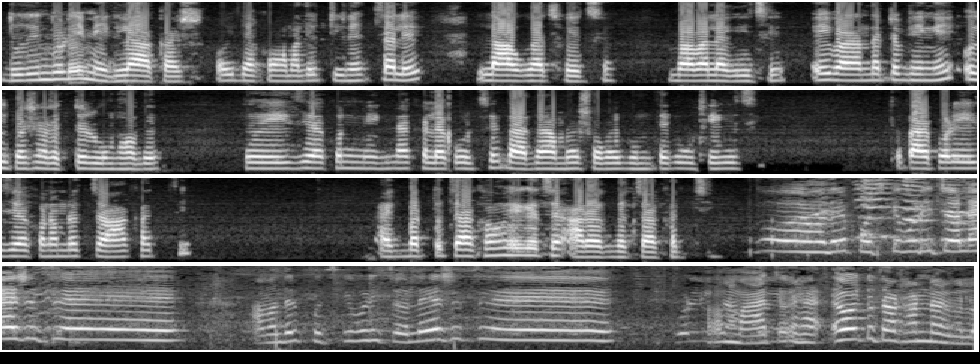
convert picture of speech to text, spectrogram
দুদিন ধরেই মেঘলা আকাশ। ওই দেখো, আমাদের টিনের চালে লাউ গাছ হয়েছে, বাবা লাগিয়েছে। এই বারান্দাটা ভেঙে ওই পাশে আরেকটা রুম হবে। তো এই যে এখন মেঘলা খেলা করছে, দাদা, আমরা সবাই ঘুম থেকে উঠে গেছি। তো তারপরে এই যে এখন আমরা চা খাচ্ছি। একবার তো চা খাওয়া হয়ে গেছে, আর একবার চা খাচ্ছি। আমাদের পুচকে বুড়ি চলে এসেছে। আমাদের পুচকে বুড়ি চলে এসেছে। মা চলে হ্যাঁ তো চা ঠান্ডা হয়ে গেল।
